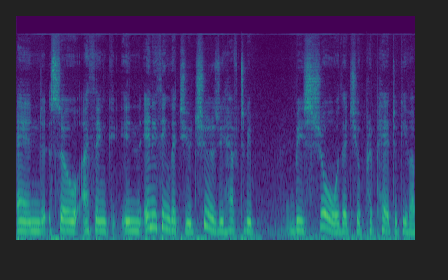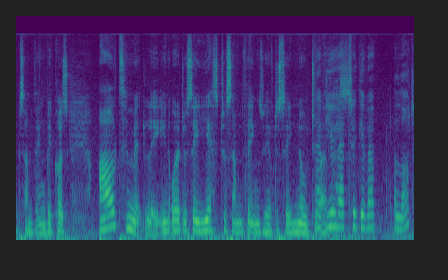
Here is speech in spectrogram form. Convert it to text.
Mm. And so I think in anything that you choose, you have to be be sure that you're prepared to give up something because ultimately in order to say yes to some things you have to say no to have others. you had to give up a lot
